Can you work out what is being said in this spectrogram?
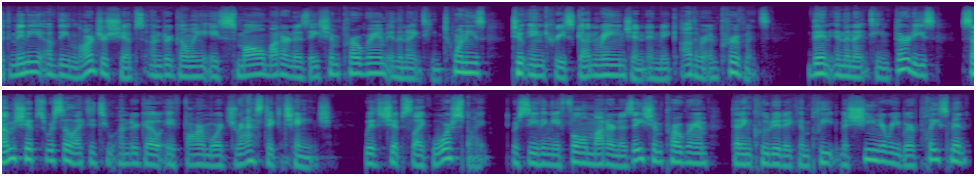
with many of the larger ships undergoing a small modernization program in the 1920s to increase gun range and, and make other improvements. Then in the 1930s, some ships were selected to undergo a far more drastic change, with ships like Warspite receiving a full modernization program that included a complete machinery replacement,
